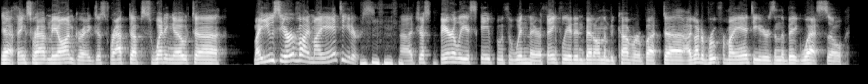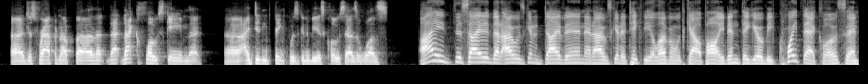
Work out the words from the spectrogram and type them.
Yeah, thanks for having me on, Greg. Just wrapped up sweating out uh, my UC Irvine, my anteaters. uh, just barely escaped with the win there. Thankfully, I didn't bet on them to cover, but uh, I got to root for my anteaters in the Big West. So uh, just wrapping up uh, that that that close game that uh, I didn't think was going to be as close as it was. I decided that I was going to dive in and I was going to take the 11 with Cal Poly. Didn't think it would be quite that close. And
